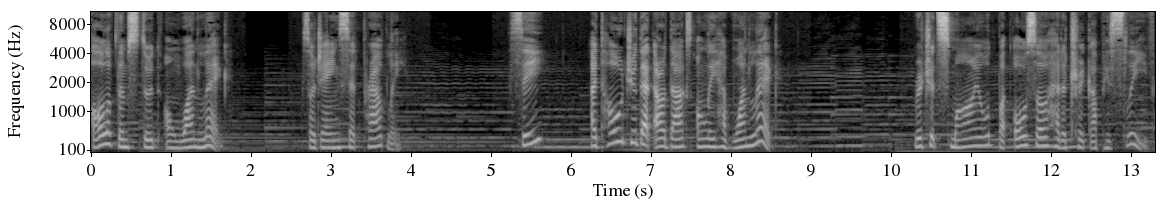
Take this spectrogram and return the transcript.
all of them stood on one leg. So Jane said proudly, See, I told you that our dogs only have one leg. Richard smiled but also had a trick up his sleeve.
